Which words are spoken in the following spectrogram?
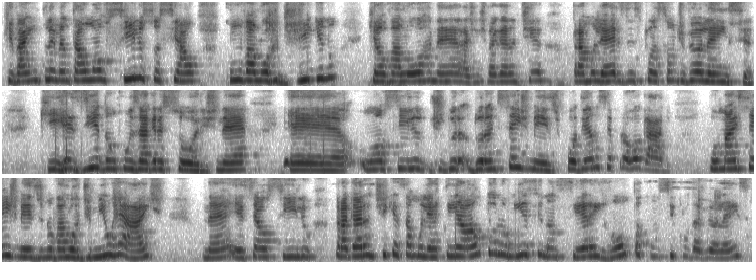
que vai implementar um auxílio social com um valor digno, que é o valor, né, a gente vai garantir para mulheres em situação de violência, que residam com os agressores, né, é, um auxílio de, durante seis meses, podendo ser prorrogado por mais seis meses no valor de mil reais, né, esse auxílio para garantir que essa mulher tenha autonomia financeira e rompa com o ciclo da violência,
